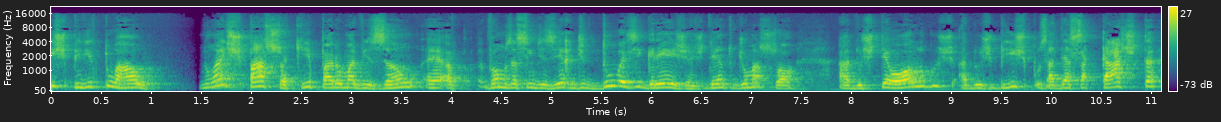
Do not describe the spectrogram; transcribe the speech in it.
espiritual não há espaço aqui para uma visão, é, vamos assim dizer, de duas igrejas dentro de uma só. A dos teólogos, a dos bispos, a dessa casta,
